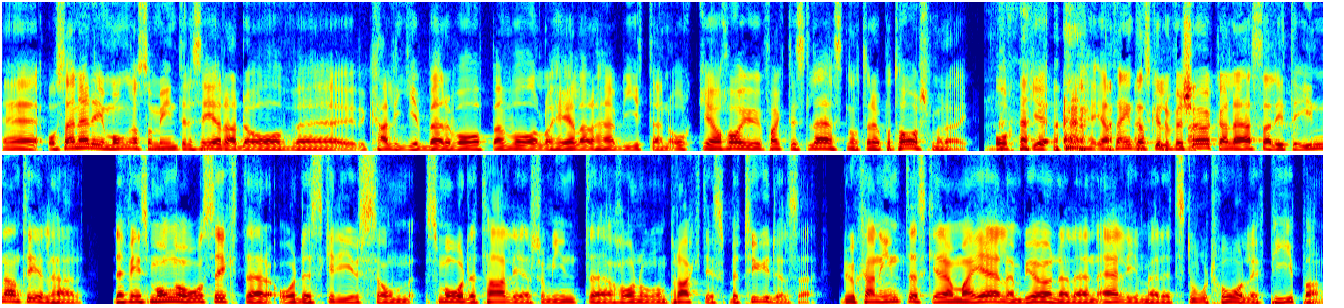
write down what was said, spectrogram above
Eh, och sen är det ju många som är intresserade av eh, kaliber, vapenval och hela den här biten. Och jag har ju faktiskt läst något reportage med dig. Och eh, jag tänkte jag skulle försöka läsa lite innan till här. Det finns många åsikter och det skrivs om små detaljer som inte har någon praktisk betydelse. Du kan inte skrämma ihjäl en björn eller en älg med ett stort hål i pipan.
